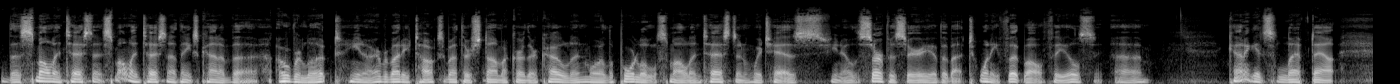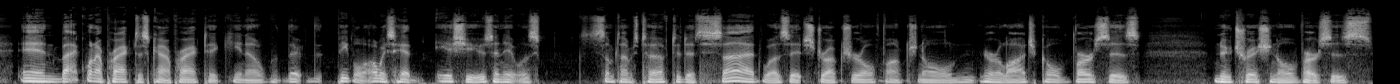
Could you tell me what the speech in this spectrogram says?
the small intestine, small intestine, I think is kind of uh, overlooked. You know, everybody talks about their stomach or their colon. Well, the poor little small intestine, which has you know the surface area of about twenty football fields, uh, kind of gets left out. And back when I practiced chiropractic, you know, there, the, people always had issues, and it was sometimes tough to decide was it structural, functional, neurological versus nutritional versus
